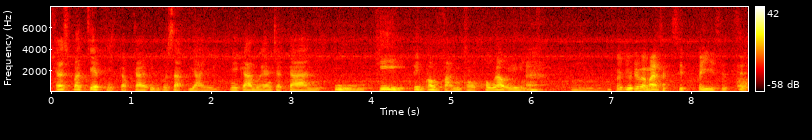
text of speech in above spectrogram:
แคชบัตเจ็ตเนี่ยกลับกลายเป็นอุปสรรคใหญ่ ในการบริหารจัดการอู่ที่เป็นความฝันของของเราเองอ่าอืม ก็อยู่ได้ประมาณสักสิบปีสิบเสร็จ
